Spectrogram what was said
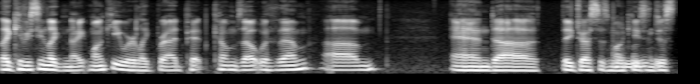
like have you seen like Night Monkey where like Brad Pitt comes out with them, um, and uh, they dress as monkeys and just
